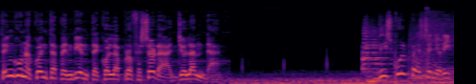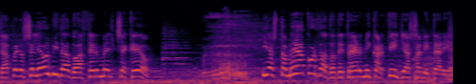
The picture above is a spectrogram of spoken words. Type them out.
Tengo una cuenta pendiente con la profesora Yolanda. Disculpe, señorita, pero se le ha olvidado hacerme el chequeo. Y hasta me he acordado de traer mi cartilla sanitaria.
